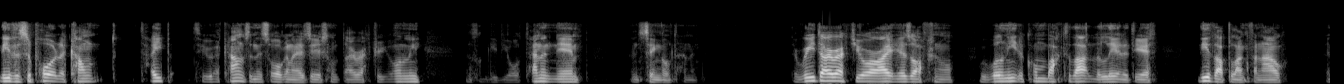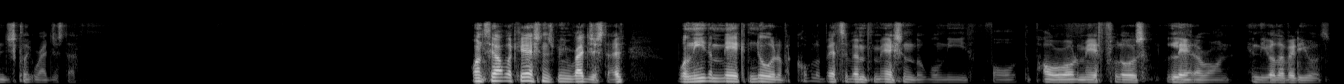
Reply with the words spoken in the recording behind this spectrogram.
Leave the supported account type to accounts in this organizational directory only. This will give you your tenant name and single tenant. The redirect URI is optional. We will need to come back to that at a later date. Leave that blank for now and just click register. Once the application has been registered, we'll need to make note of a couple of bits of information that we'll need for the Power Automate flows later on in the other videos.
